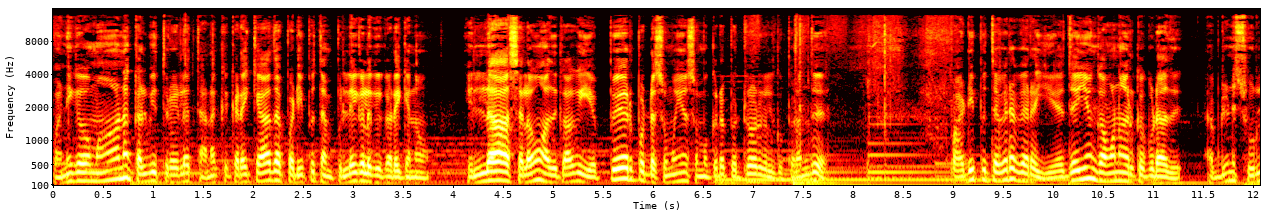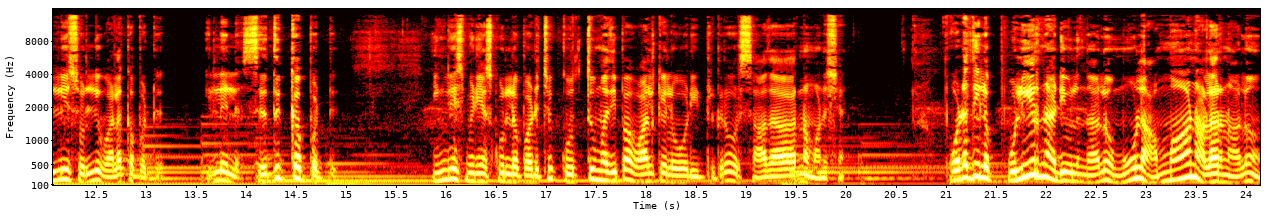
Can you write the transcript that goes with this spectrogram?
வணிகமான கல்வித்துறையில் தனக்கு கிடைக்காத படிப்பு தன் பிள்ளைகளுக்கு கிடைக்கணும். எல்லா செலவும் அதுக்காக எப்பேற்பட்ட சுமையும் சுமக்கிற பெற்றோர்களுக்கு பிறந்து படிப்பு தவிர வேற எதையும் கவனம் இருக்கக்கூடாது அப்படின்னு சொல்லி சொல்லி வளர்க்கப்பட்டு இல்லை இல்லை செதுக்கப்பட்டு இங்கிலீஷ் மீடியம் ஸ்கூலில் படித்து கொத்து மதிப்பாக வாழ்க்கையில் ஓடிட்டு இருக்கிற ஒரு சாதாரண மனுஷன். புடதியில் புளிர்னு அடி விழுந்தாலும் மூளை அம்மான்னு அலறினாலும்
